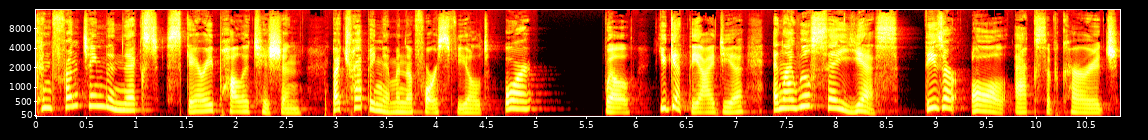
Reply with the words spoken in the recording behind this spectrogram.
confronting the next scary politician by trapping them in a force field, or, well, you get the idea, and I will say yes, these are all acts of courage,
